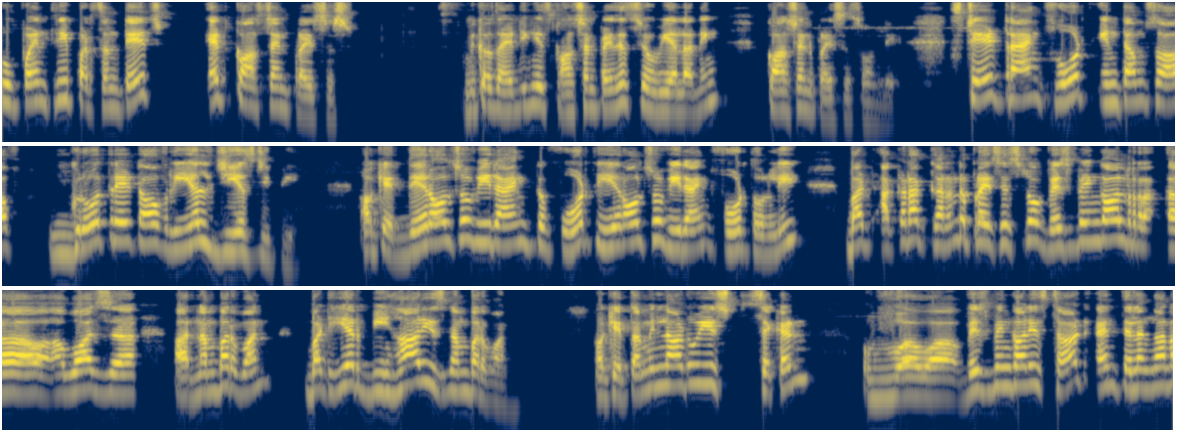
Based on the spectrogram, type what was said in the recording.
2.3 percentage at constant prices because the heading is constant prices so we are learning constant prices only state ranked fourth in terms of growth rate of real gsdp okay there also we ranked fourth here also we ranked fourth only but అక్కడ కరెంట్ ప్రైసెస్ లో వెస్ట్ బెంగాల్ వాజ్ నంబర్ వన్ బట్ హియర్ బీహార్ ఈస్ నంబర్ వన్ ఓకే తమిళనాడు ఈస్ సెకండ్ వెస్ట్ బెంగాల్ ఈస్ థర్డ్ అండ్ తెలంగాణ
